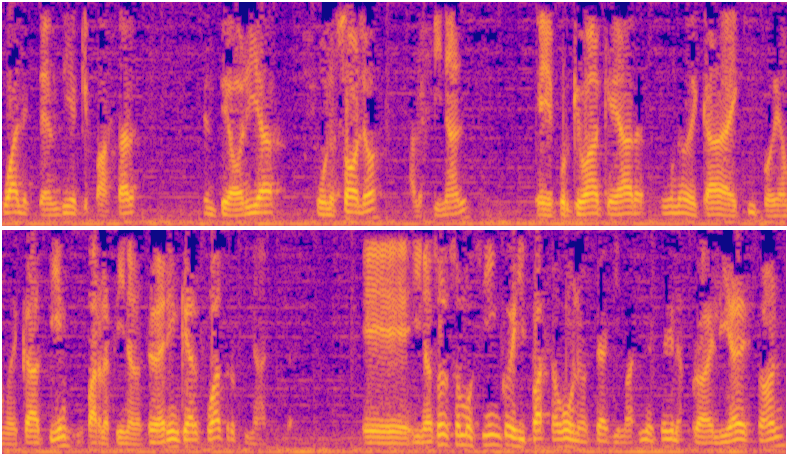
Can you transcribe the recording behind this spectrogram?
cuales tendría que pasar, en teoría, uno solo a la final, eh, porque va a quedar uno de cada equipo, digamos, de cada team para la final. O sea, deberían quedar cuatro finalistas. Eh, y nosotros somos cinco y pasa uno, o sea que imagínense que las probabilidades son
